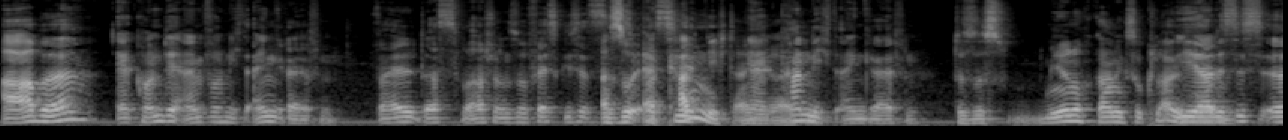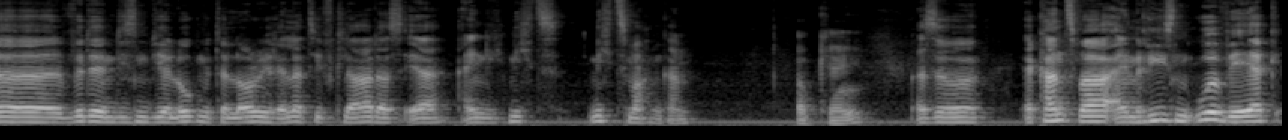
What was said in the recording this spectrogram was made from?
Aber er konnte einfach nicht eingreifen, weil das war schon so festgesetzt. Ach so, dass er passiert. kann nicht Er eingreifen. kann nicht eingreifen. Das ist mir noch gar nicht so klar geworden. Ja, das ist, äh, wird in diesem Dialog mit der Lori relativ klar, dass er eigentlich nichts, nichts machen kann. Okay. Also er kann zwar ein riesen Uhrwerk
